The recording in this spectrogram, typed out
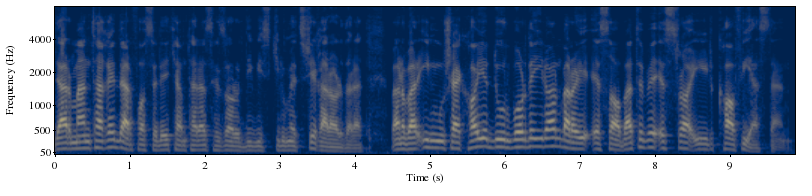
در منطقه در فاصله کمتر از 1200 کیلومتری قرار دارد. بنابراین موشک های دوربرد ایران برای اصابت به اسرائیل کافی هستند.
